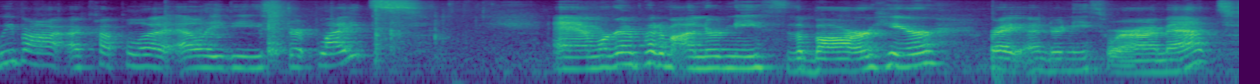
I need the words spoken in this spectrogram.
we bought a couple of LED strip lights and we're going to put them underneath the bar here, right underneath where I'm at.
